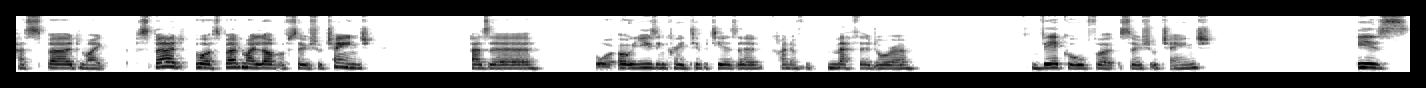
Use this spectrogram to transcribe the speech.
has spurred my spurred or spurred my love of social change as a or, or using creativity as a kind of method or a vehicle for social change is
